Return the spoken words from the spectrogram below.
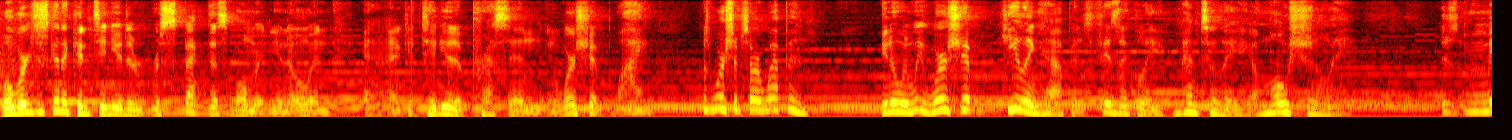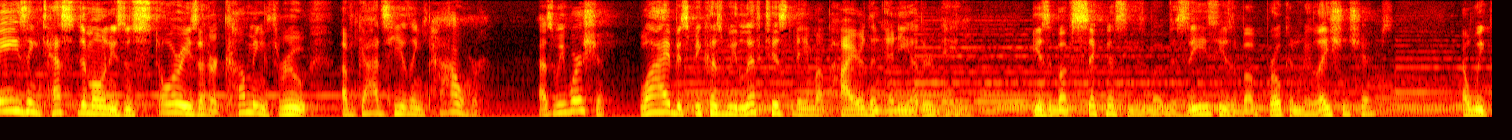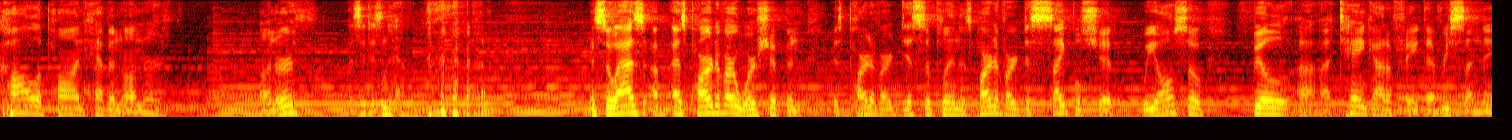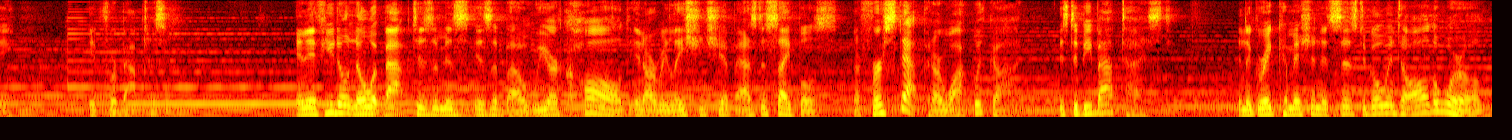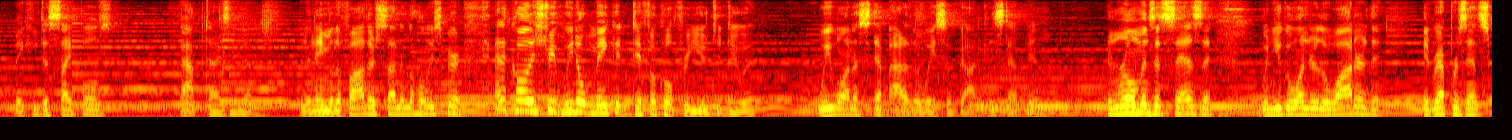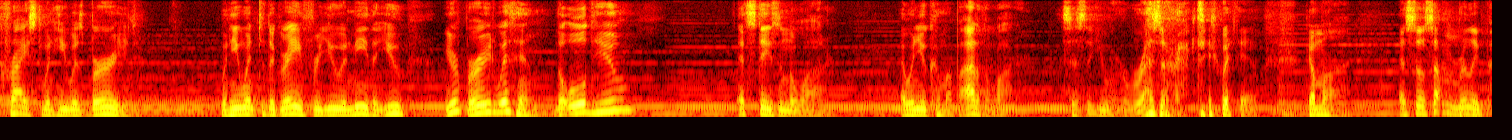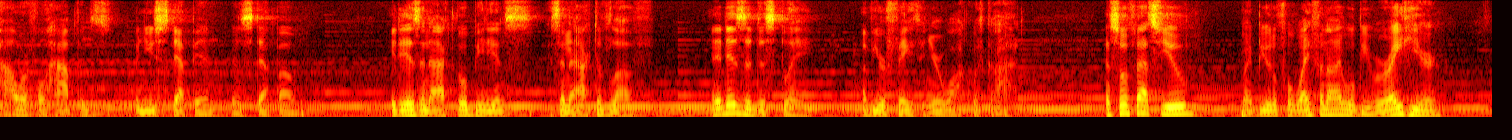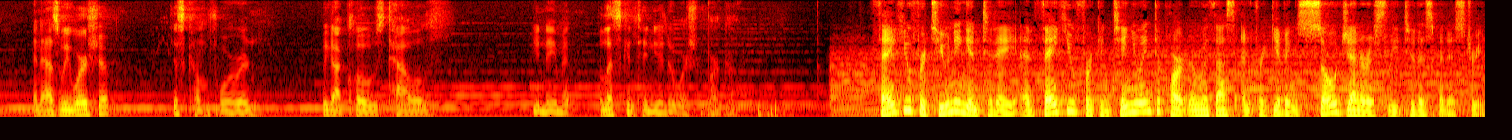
Well, we're just going to continue to respect this moment, you know, and, and, continue to press in in worship. Why? Because worship's our weapon. You know, when we worship, healing happens physically, mentally, emotionally. There's amazing testimonies and stories that are coming through of God's healing power as we worship. Why? It's because we lift His name up higher than any other name. He is above sickness, He is above disease, He is above broken relationships. And we call upon heaven on earth, on earth as it is in heaven. and so, as, as part of our worship and as part of our discipline, as part of our discipleship, we also fill a, a tank out of faith every Sunday for baptism. And if you don't know what baptism is, is about, we are called in our relationship as disciples, our first step in our walk with God is to be baptized. In the Great Commission, it says to go into all the world, making disciples, baptizing them. In the name of the Father, Son, and the Holy Spirit. And at College Street, we don't make it difficult for you to do it. We want to step out of the way so God can step in. In Romans, it says that when you go under the water, that it represents Christ when he was buried. When he went to the grave for you and me, that you you're buried with him. The old you, that stays in the water. And when you come up out of the water, it says that you are resurrected with him. Come on. And so something really powerful happens when when you step in and step out. It is an act of obedience, it's an act of love, and it is a display of your faith and your walk with God. And so, if that's you, my beautiful wife and I will be right here. And as we worship, just come forward. We got clothes, towels, you name it. But let's continue to worship our God. Thank you for tuning in today, and thank you for continuing to partner with us and for giving so generously to this ministry.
